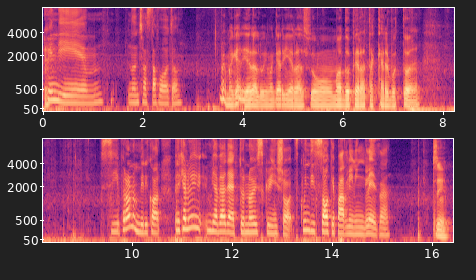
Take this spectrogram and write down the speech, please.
Quindi mm, non c'ho sta foto. Beh, magari era lui, magari era il suo modo per attaccare il bottone. Sì, però non mi ricordo. Perché lui mi aveva detto no screenshots, quindi so che parli in inglese. Sì.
